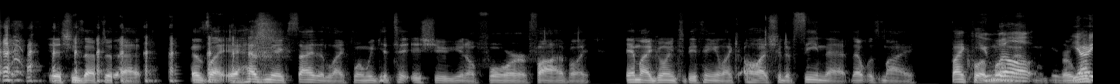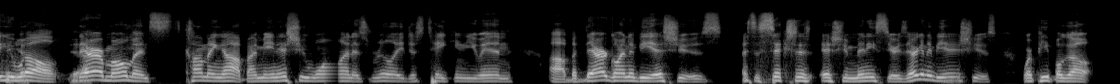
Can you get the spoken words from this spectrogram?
Issues after that. It's like it has me excited. Like when we get to issue, you know, four or five, like, am I going to be thinking like, oh, I should have seen that? That was my Fight Club you moment. will. We yeah, you will. Yeah. There are moments coming up. I mean, issue one is really just taking you in, uh, but there are going to be issues it's a six issue miniseries. There are going to be mm. issues where people go,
